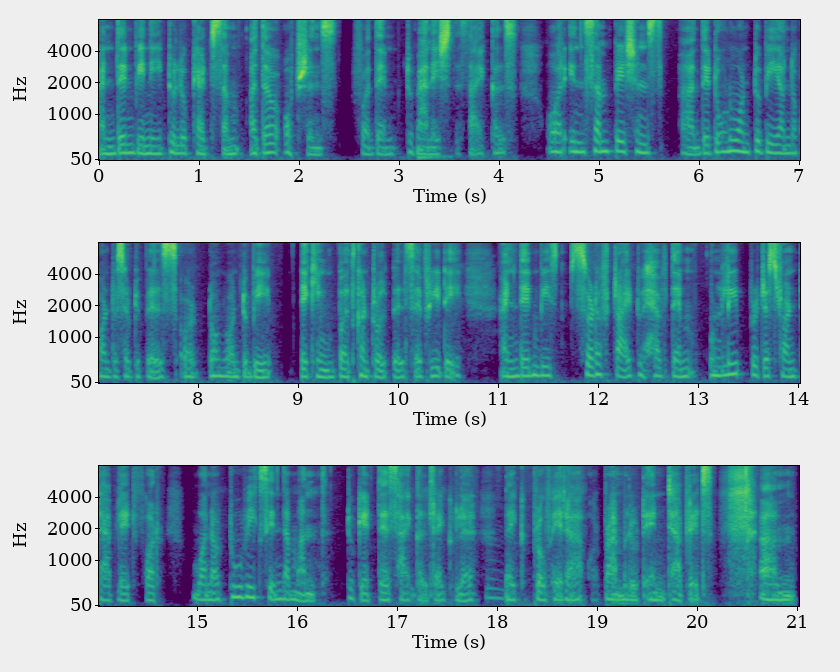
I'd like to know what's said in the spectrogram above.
and then we need to look at some other options for them to manage the cycles. Or in some patients, uh, they don't want to be on the contraceptive pills or don't want to be taking birth control pills every day. And then we sort of try to have them only progesterone tablet for one or two weeks in the month to get their cycle regular, mm. like Provera or Primalut N tablets. Um,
